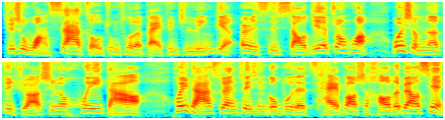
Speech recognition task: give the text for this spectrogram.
就是往下走，重挫了百分之零点二四，小跌的状况。为什么呢？最主要是因为辉达啊、辉达虽然最新公布的财报是好的表现，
